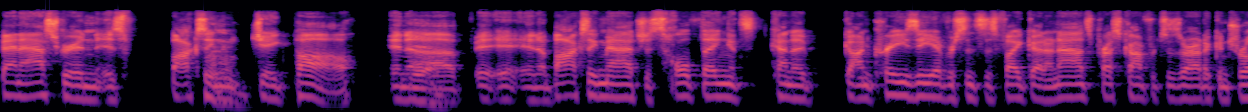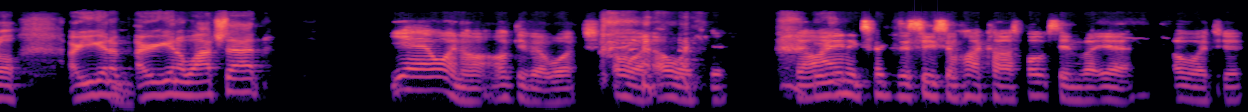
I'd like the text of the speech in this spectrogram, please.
Ben Askren is boxing mm-hmm. Jake Paul in a yeah. in a boxing match. This whole thing, it's kind of gone crazy ever since this fight got announced. Press conferences are out of control. Are you gonna mm. Are you gonna watch that? Yeah, why not? I'll give it a watch. I'll, watch, I'll watch it. Yeah, I ain't expecting to see some high class boxing, but yeah, I'll watch it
